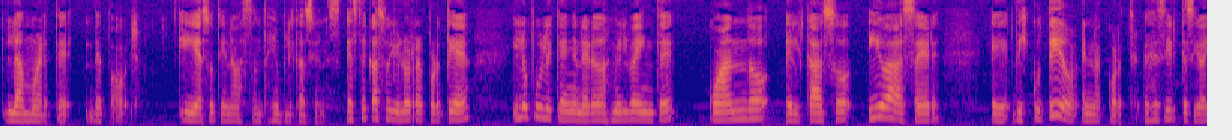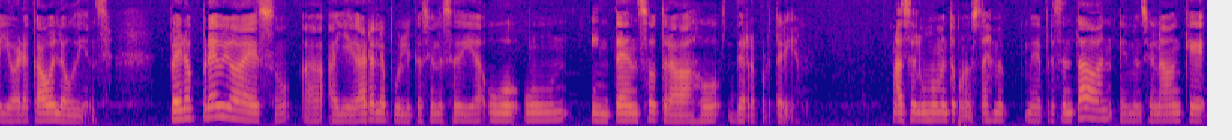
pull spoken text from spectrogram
la muerte de Paola. Y eso tiene bastantes implicaciones. Este caso yo lo reporté y lo publiqué en enero de 2020 cuando el caso iba a ser eh, discutido en la Corte, es decir, que se iba a llevar a cabo la audiencia. Pero previo a eso, a, llegar a la publicación de ese día, hubo un intenso trabajo de reportería. Hace algún momento cuando ustedes me, presentaban, eh, mencionaban que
